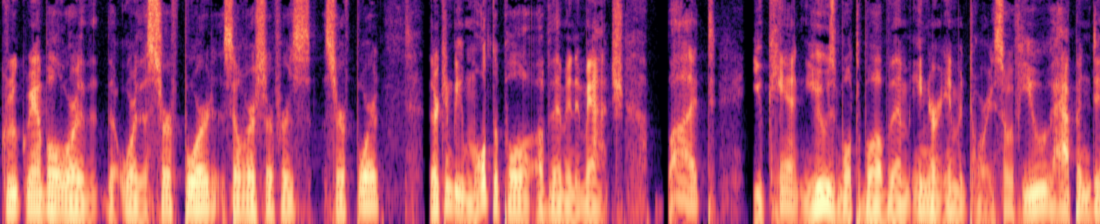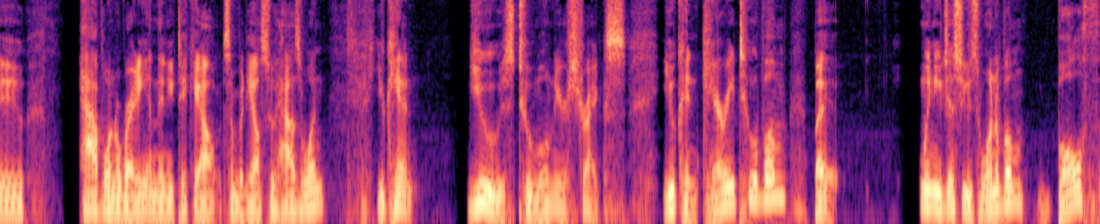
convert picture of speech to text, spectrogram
Groot Scramble or the or the surfboard, Silver Surfer's surfboard. There can be multiple of them in a match, but you can't use multiple of them in your inventory. So if you happen to have one already and then you take out somebody else who has one, you can't use two Mjolnir strikes. You can carry two of them, but when you just use one of them, both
